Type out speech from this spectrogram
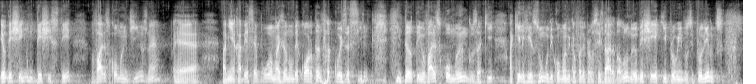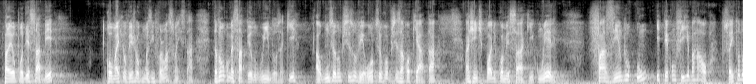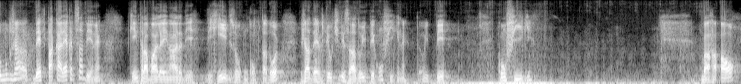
eu deixei num TXT vários comandinhos, né? É, a minha cabeça é boa, mas eu não decoro tanta coisa assim. Então eu tenho vários comandos aqui, aquele resumo de comando que eu falei para vocês da área do aluno, eu deixei aqui para o Windows e para o Linux, para eu poder saber como é que eu vejo algumas informações, tá? Então vamos começar pelo Windows aqui. Alguns eu não preciso ver, outros eu vou precisar copiar, tá? A gente pode começar aqui com ele fazendo um ipconfig/all. Isso aí todo mundo já deve estar tá careca de saber, né? Quem trabalha aí na área de, de redes ou com computador já deve ter utilizado o ipconfig, né? Então ipconfig barra all.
